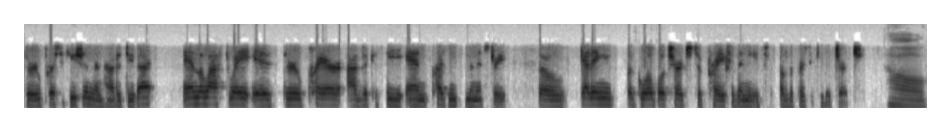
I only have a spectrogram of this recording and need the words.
through persecution and how to do that. And the last way is through prayer, advocacy, and presence ministry. So, getting the global church to pray for the needs of the persecuted church. Oh,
